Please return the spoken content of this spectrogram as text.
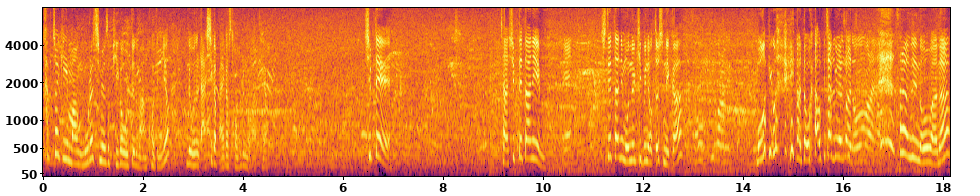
갑자기 막 몰아치면서 비가 올 때도 많거든요. 근데 오늘 날씨가 맑아서 더 그런 것 같아요. 10대 자 10대 따님 네. 10대 따님 오늘 기분이 어떠십니까? 어, 피곤합니다. 뭐가 피곤해? 야 너가 오자 그래서 너무 많아요. 사람들이 너무 많아?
